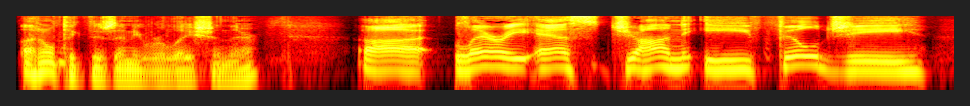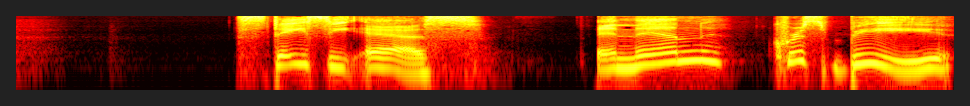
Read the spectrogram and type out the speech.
I don't think there's any relation there. Uh, Larry S, John E, Phil G, Stacy S, and then Chris B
